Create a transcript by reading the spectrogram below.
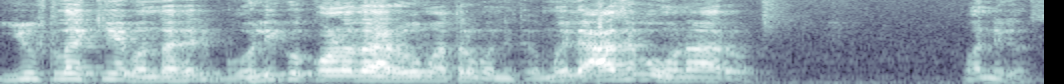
युथलाई के भन्दाखेरि भोलिको कर्णधार हो मात्र भन्ने थियो। मैले आजको होनाहार हो भन्ने गर्छ।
